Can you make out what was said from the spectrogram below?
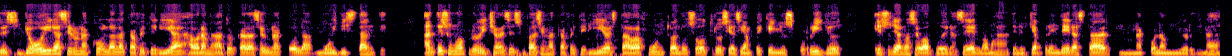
Entonces, yo voy a ir a hacer una cola a la cafetería, ahora me va a tocar hacer una cola muy distante. Antes uno aprovechaba ese espacio en la cafetería, estaba junto a los otros y hacían pequeños corrillos. Eso ya no se va a poder hacer. Vamos a tener que aprender a estar en una cola muy ordenada.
